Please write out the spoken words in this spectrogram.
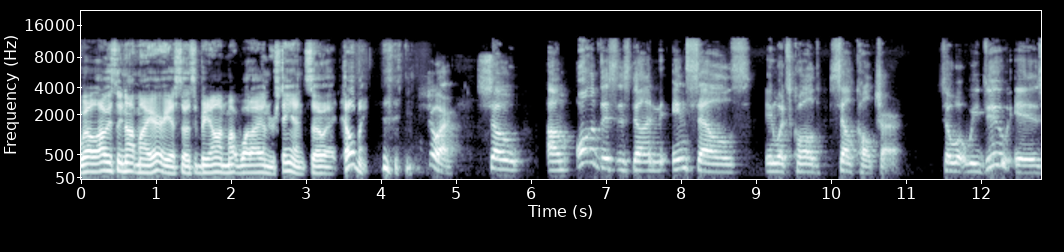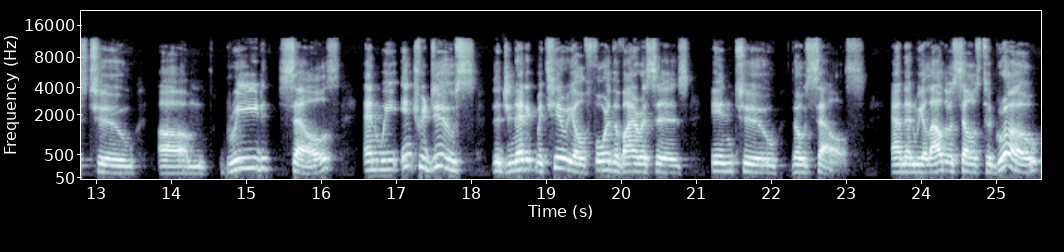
well, obviously not my area, so it's beyond my, what I understand. So, uh, help me. Sure. So um, all of this is done in cells in what's called cell culture. So what we do is to um, breed cells and we introduce the genetic material for the viruses into those cells. And then we allow those cells to grow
